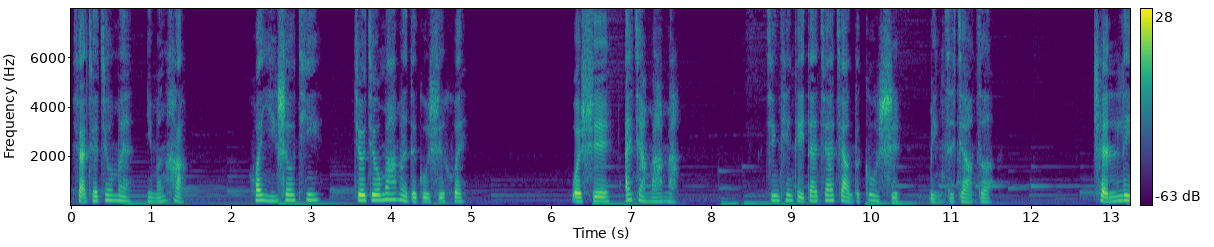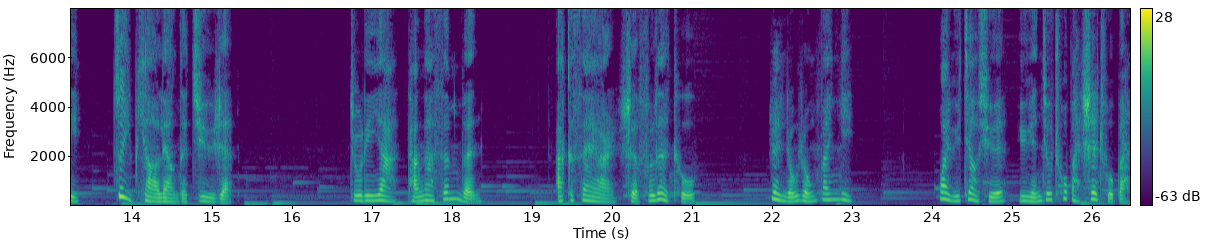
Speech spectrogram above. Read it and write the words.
小啾啾们，你们好，欢迎收听啾啾妈妈的故事会。我是艾酱妈妈，今天给大家讲的故事名字叫做《城里最漂亮的巨人》。茱莉亚·唐纳森文，阿克塞尔·舍夫勒图，任蓉蓉翻译，外语教学与研究出版社出版。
